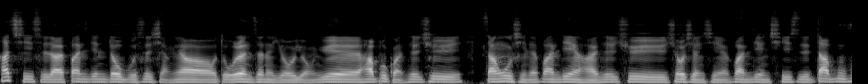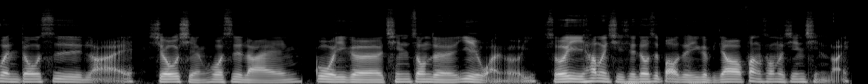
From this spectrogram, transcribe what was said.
他其实来饭店都不是想要多认真的游泳，因为他不管是去商务型的饭店，还是去休闲型的饭店，其实大部分都是来休闲或是来过一个轻松的夜晚而已。所以他们其实都是抱着一个比较放松的心情来，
